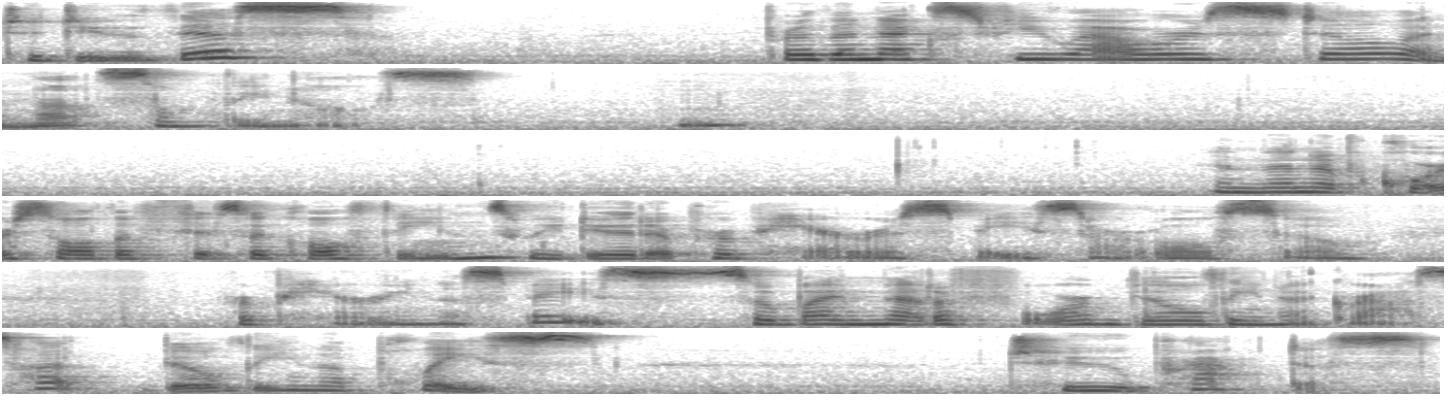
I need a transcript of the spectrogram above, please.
to do this for the next few hours still and not something else. Hmm? And then, of course, all the physical things we do to prepare a space are also preparing a space. So, by metaphor, building a grass hut, building a place to practice.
